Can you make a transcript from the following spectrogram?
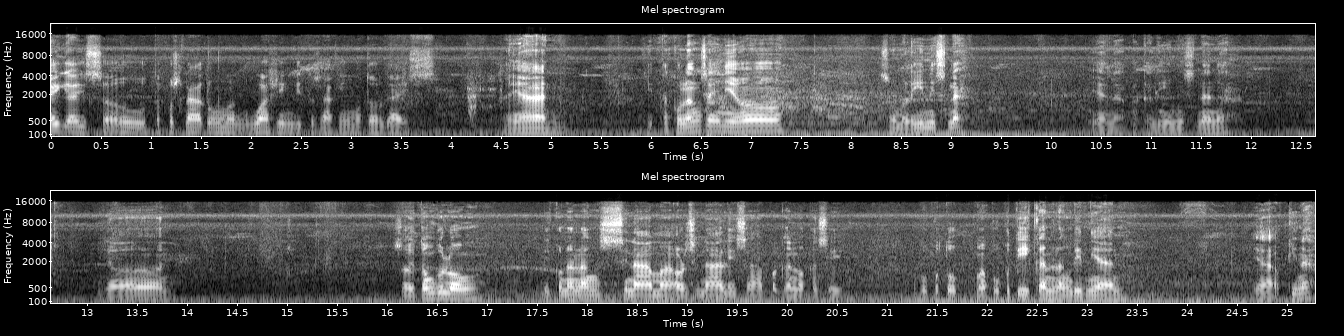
Hey guys, so tapos na akong mag-washing dito sa aking motor guys. Ayan. Kita ko lang sa inyo. So, malinis na. Ayan, napakalinis na na. Yan. So, itong gulong, di ko na lang sinama or sinali sa pag ano kasi mapuputo, mapuputikan lang din yan. Yeah, okay na.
